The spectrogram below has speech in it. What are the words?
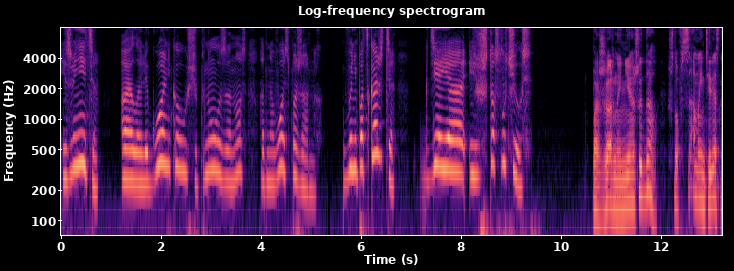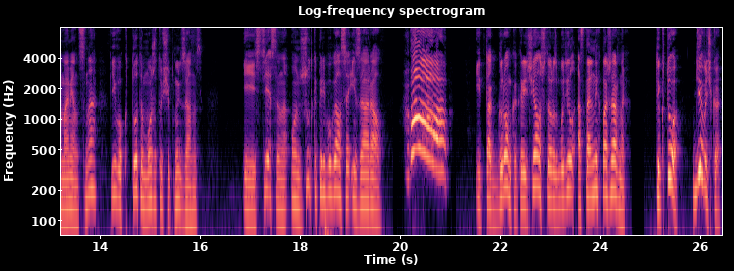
«Извините», — Айла легонько ущипнула за нос одного из пожарных. «Вы не подскажете, где я и что случилось?» Пожарный не ожидал, что в самый интересный момент сна его кто-то может ущипнуть за нос. И, естественно, он жутко перепугался и заорал. И так громко кричал, что разбудил остальных пожарных. «Ты кто? Девочка?»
